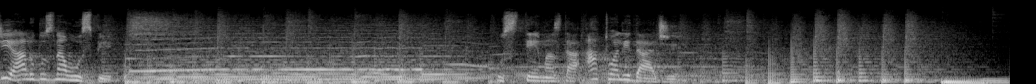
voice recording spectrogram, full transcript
Diálogos na USP. Os temas da atualidade.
